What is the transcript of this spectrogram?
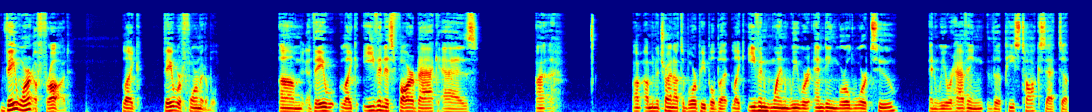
they weren't a fraud. Like they were formidable. Um. Okay. They like even as far back as. I I'm I'm going to try not to bore people, but like even when we were ending World War II and we were having the peace talks at a,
